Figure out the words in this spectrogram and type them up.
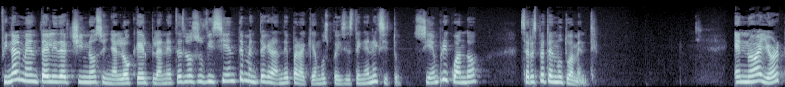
Finalmente, el líder chino señaló que el planeta es lo suficientemente grande para que ambos países tengan éxito, siempre y cuando se respeten mutuamente. En Nueva York,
